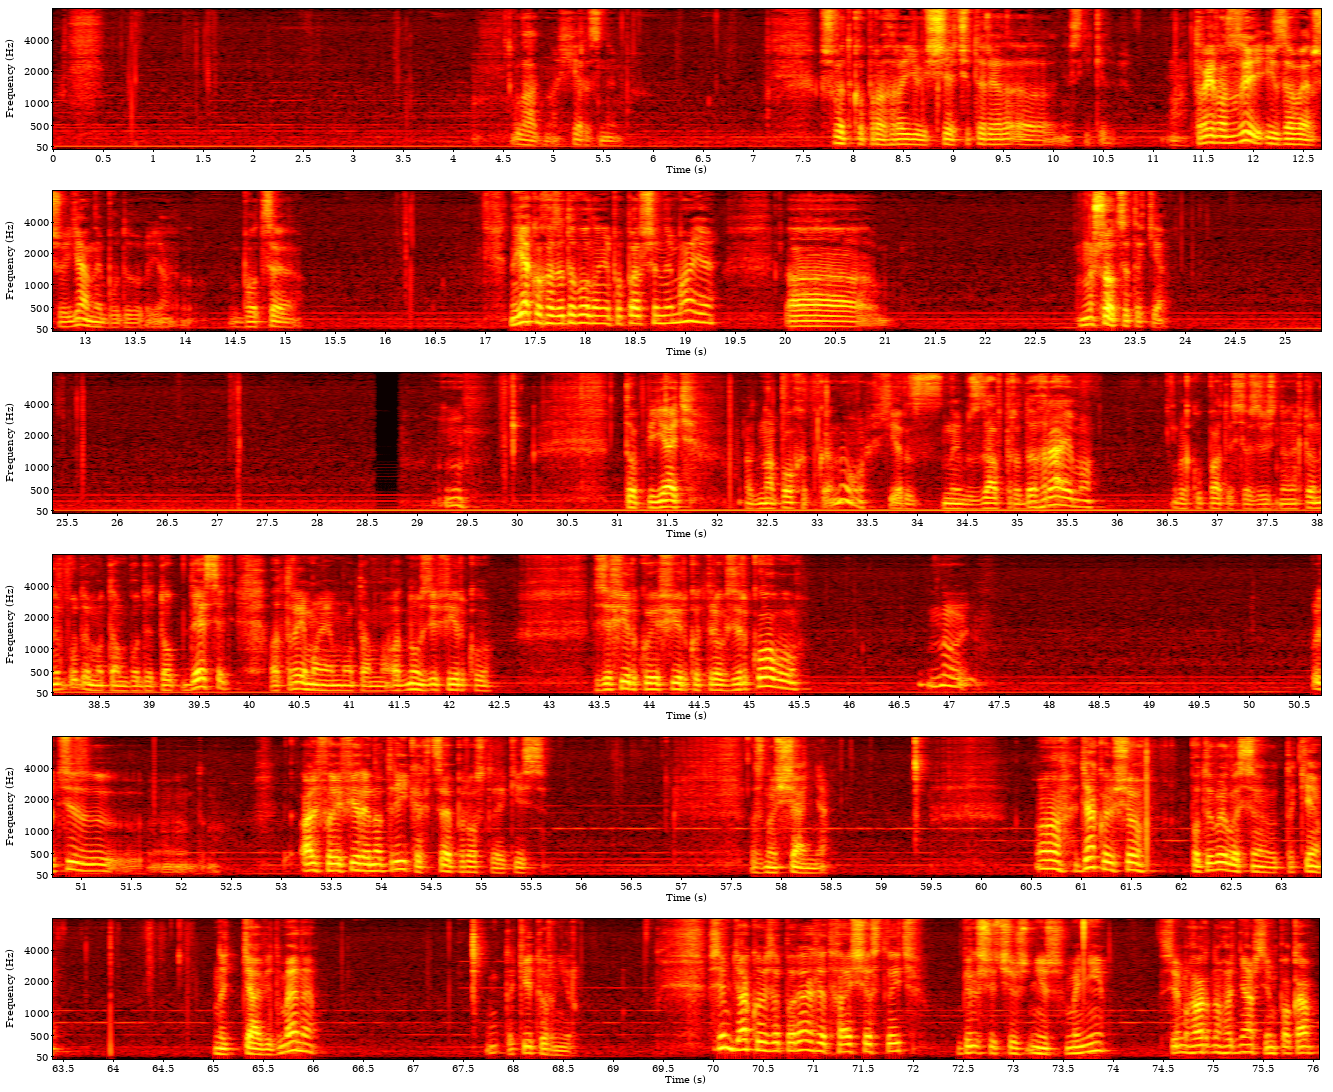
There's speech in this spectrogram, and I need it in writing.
Ладно, хер з ним. Швидко програю ще 4 е, ні, скільки. А, Три рази і завершую. Я не буду. Я, бо це. Ніякого задоволення, по-перше, немає. А, ну, що це таке? М. Топ-5, одна похибка. Ну, хер з ним завтра дограємо. Викупатися, звісно, ніхто не будемо. Там буде топ-10. Отримаємо там одну зефірку. Зефірку ефірку трьохзіркову. Ну. Оці. е, альфа-ефіри на трійках це просто якісь знущання. О, дякую, що подивилися от таке ниття від мене. От такий турнір. Всім дякую за перегляд. Хай щастить більше, ніж мені. Всім гарного дня, всім пока.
